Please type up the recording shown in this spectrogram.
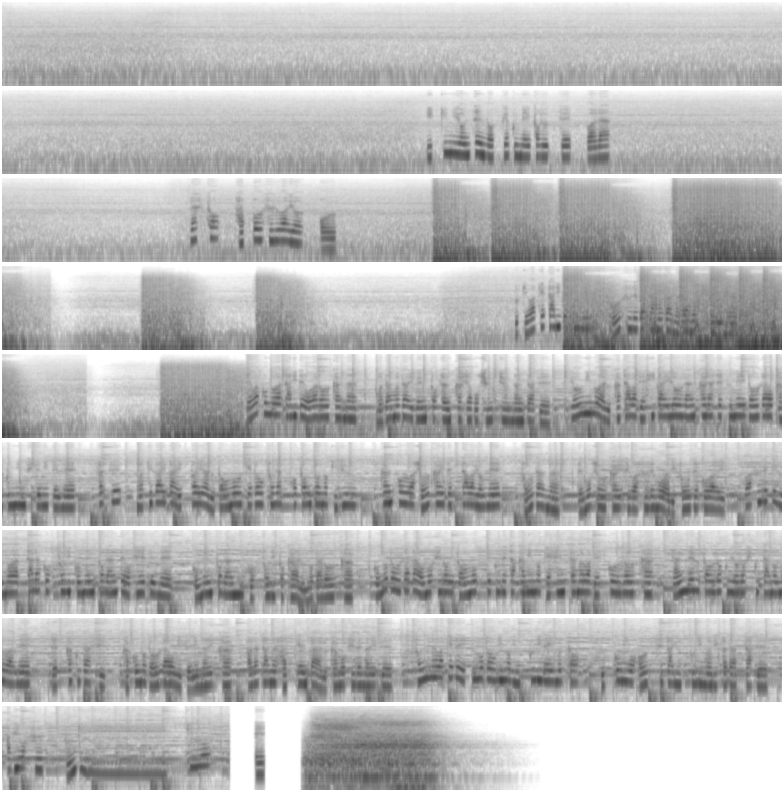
一気に4600メートルって、わら。ラスト、発砲するわよ。おう。打ち分けたりできる。こうすれば弾が長持ちするな。ではの辺りで終わろうかな。まだまだイベント参加者募集中なんだぜ。興味のある方はぜひ概要欄から説明動画を確認してみてね。さて、間違いがいっぱいあると思うけどおそらくほとんどの機銃、機関砲は紹介できたわよね。そうだな。でも紹介し忘れもありそうで怖い。忘れてるのあったらこっそりコメント欄で教えてね。コメント欄にこっそりとかあるのだろうか。この動画が面白いと思ってくれた神の化身様はぜひ高評価、チャンネル登録よろしく頼むわね。せっかくだし、過去の動画を見てみないか、新たな発見があるかもしれないぜ。そんなわけでいつも通りのゆっくりレ夢ムと、ツッコミを放置したゆっくりマリサだったぜ。アディオス、プンギー。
